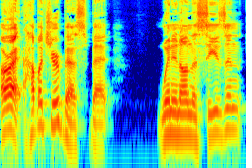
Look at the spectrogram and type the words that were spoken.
All right, how about your best bet? Winning on the season.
